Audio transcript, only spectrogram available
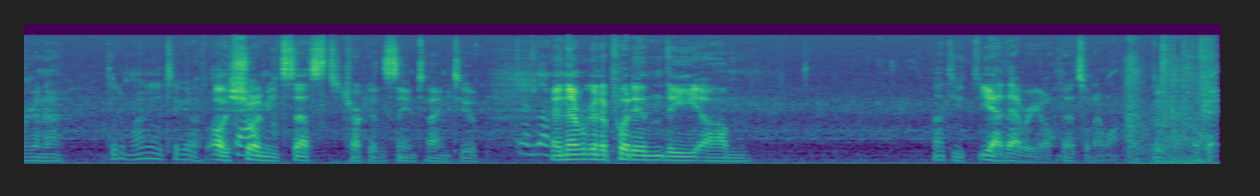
We're going to, did it, why did I take it off? Oh, it's showing me Seth's truck at the same time too. And then we're going to put in the, um, not the, yeah, there we go. That's what I want. Boom. Okay.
